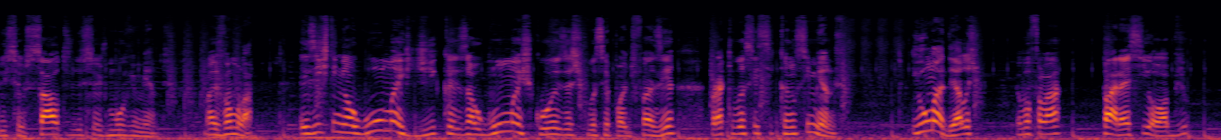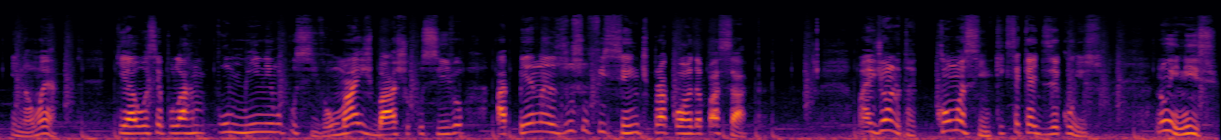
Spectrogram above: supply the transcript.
dos seus saltos, dos seus movimentos. Mas vamos lá. Existem algumas dicas, algumas coisas que você pode fazer para que você se canse menos. E uma delas, eu vou falar, parece óbvio e não é que é você pular o mínimo possível, o mais baixo possível, apenas o suficiente para a corda passar. Mas Jonathan, como assim? O que você quer dizer com isso? No início,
